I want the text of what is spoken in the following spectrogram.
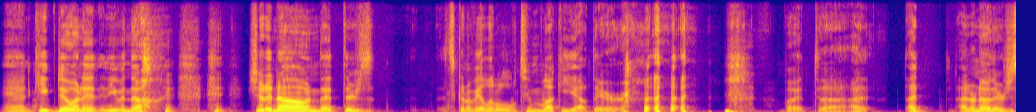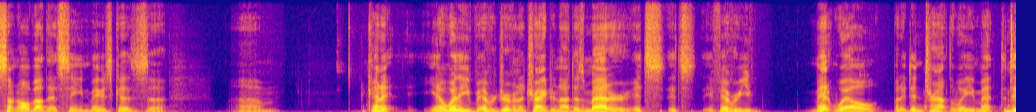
and keep doing it. And even though should have known that there's it's going to be a little too mucky out there, but uh, I I I don't know. There's just something all about that scene. Maybe it's because uh, um, kind of you know whether you've ever driven a tractor or not doesn't matter. It's it's if ever you meant well, but it didn't turn out the way you meant to do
